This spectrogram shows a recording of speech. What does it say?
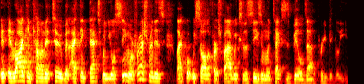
and, and Rod can comment too, but I think that's when you'll see more freshmen is like what we saw the first five weeks of the season when Texas builds out a pretty big lead.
